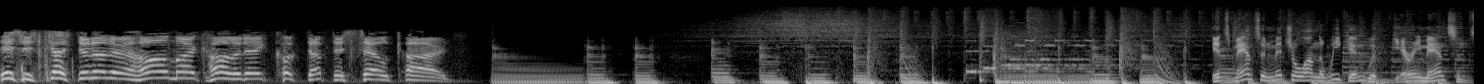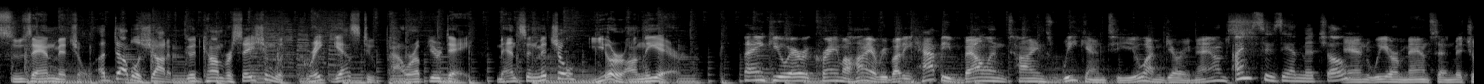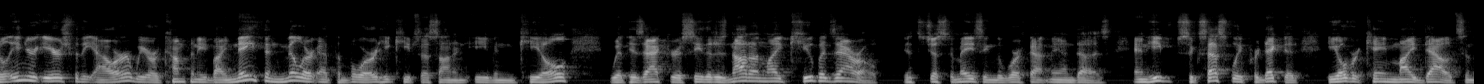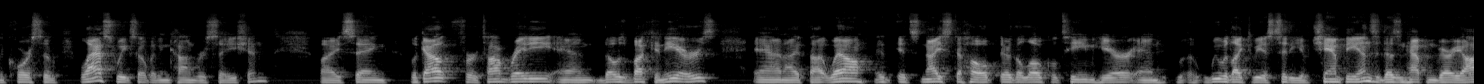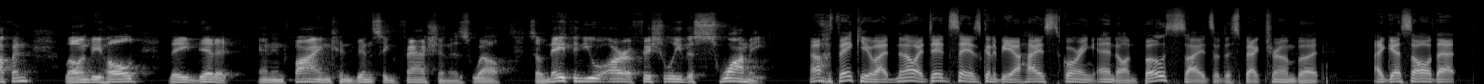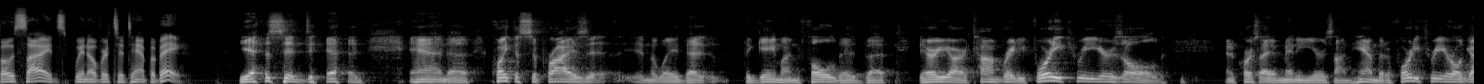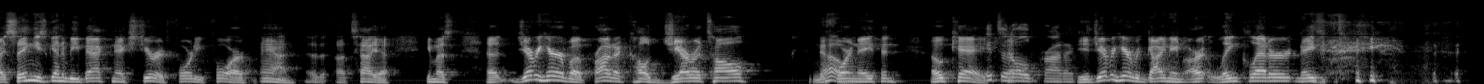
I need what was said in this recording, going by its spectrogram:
This is just another Hallmark holiday cooked up to sell cards. It's Manson Mitchell on the weekend with Gary Mance, Suzanne Mitchell. A double shot of good conversation with great guests to power up your day. Manson Mitchell, you're on the air. Thank you, Eric Kramer. Hi, everybody. Happy Valentine's weekend to you. I'm Gary Mance. I'm Suzanne Mitchell. And we are Mance and Mitchell. In your ears for the hour, we are accompanied by Nathan Miller at the board. He keeps us on an even keel with his accuracy that is not unlike Cupid's arrow. It's just amazing the work that man does. And he successfully predicted, he overcame my doubts in the course of last week's opening conversation by saying, Look out for Tom Brady and those Buccaneers. And I thought, well, it, it's nice to hope they're the local team here, and we would like to be a city of champions. It doesn't happen very often. Lo and behold, they did it, and in fine, convincing fashion as well. So, Nathan, you are officially the Swami Oh, thank you. I know I did say it's going to be a high scoring end on both sides of the spectrum, but I guess all that both sides went over to Tampa Bay. Yes, it did. And uh, quite the surprise in the way that the game unfolded. But there you are, Tom Brady, 43 years old. And of course, I have many years on him, but a 43 year old guy saying he's going to be back next year at 44. Man, I'll tell you, he must. Uh, did you ever hear of a product called Geritol? No. Before Nathan? Okay. It's an uh, old product. Did you ever hear of a guy named Art Linkletter, Nathan?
